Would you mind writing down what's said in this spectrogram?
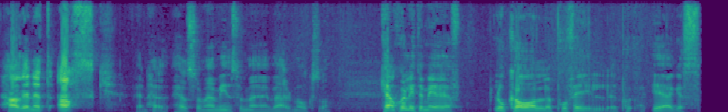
Harrinet Ask, en hä- häst som jag minns för med värme också. Kanske lite mer lokal profil i Äges.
